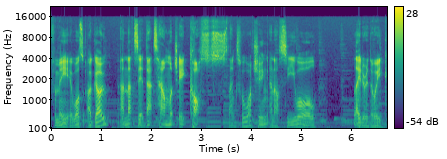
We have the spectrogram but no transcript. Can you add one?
For me, it was a go, and that's it. That's how much it costs. Thanks for watching, and I'll see you all later in the week.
